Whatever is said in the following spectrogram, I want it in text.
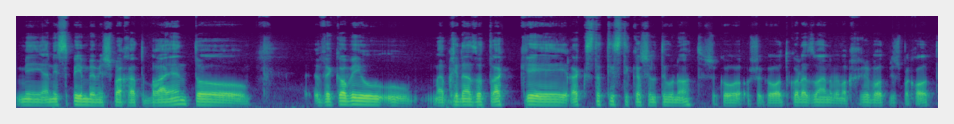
מהנספים במשפחת בריינט, או... וקובי הוא, הוא מהבחינה הזאת רק, אה, רק סטטיסטיקה של תאונות שקור... שקורות כל הזמן ומחריבות משפחות.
